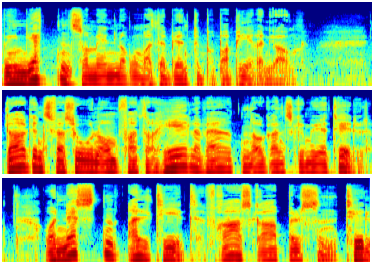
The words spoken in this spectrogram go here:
vignetten som minner om at det begynte på papir en gang. Dagens versjon omfatter hele verden og ganske mye til, og nesten alltid fra skapelsen til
